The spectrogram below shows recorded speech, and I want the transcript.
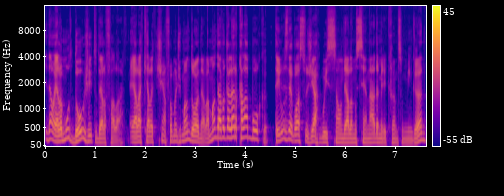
Não, ela mudou o jeito dela falar. Ela que tinha fama de mandona. Ela mandava a galera calar a boca. Tem uns negócios de arguição dela no Senado americano, se não me engano.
